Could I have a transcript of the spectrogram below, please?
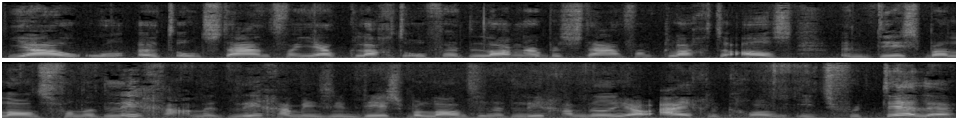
jouw, het ontstaan van jouw klachten of het langer bestaan van klachten als een disbalans van het lichaam. Het lichaam is in disbalans en het lichaam wil jou eigenlijk gewoon iets vertellen.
